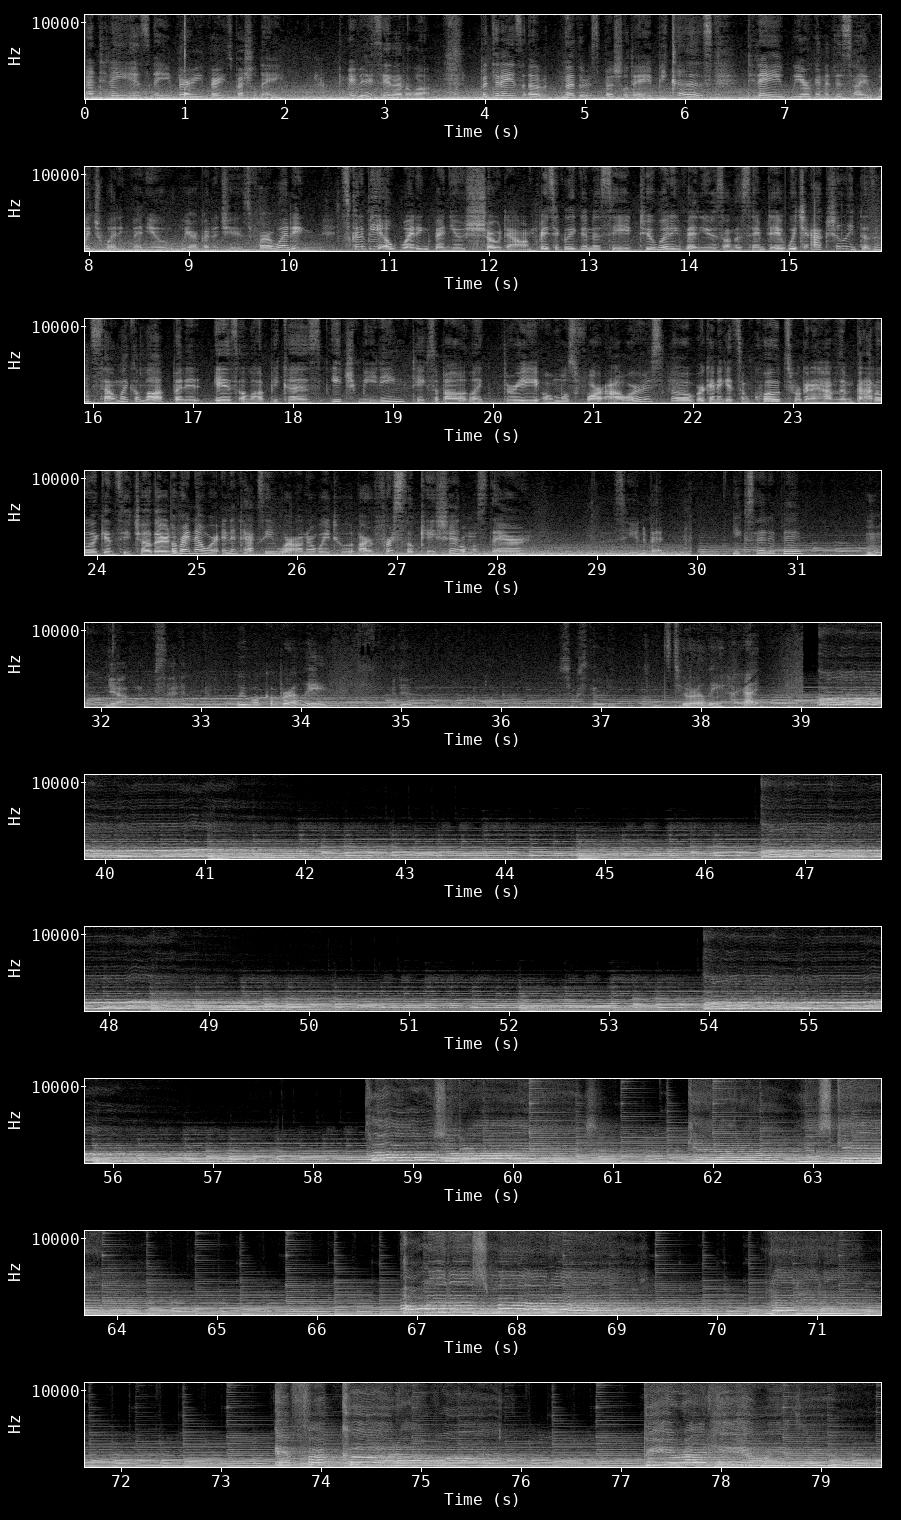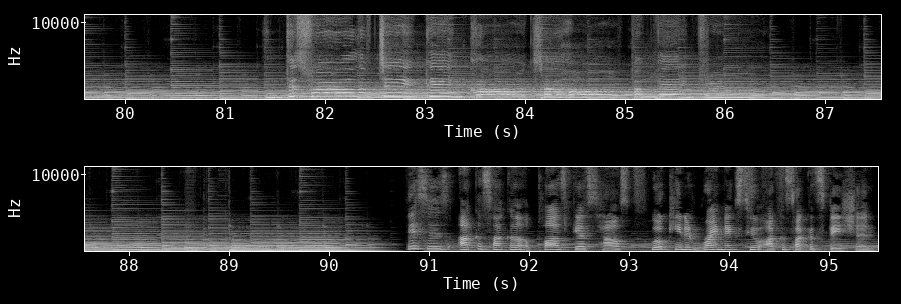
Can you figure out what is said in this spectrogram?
and today is a very, very special day. Maybe I say that a lot, but today's another special day because today we are going to decide which wedding venue we are going to choose for our wedding. It's going to be a wedding venue showdown. Basically going to see two wedding venues on the same day, which actually doesn't sound like a lot, but it is a lot because each meeting takes about like three, almost four hours. So we're going to get some quotes. We're going to have them battle against each other. So right now we're in a taxi. We're on our way to our first location. We're almost there. A bit. You excited, babe? Mm, yeah, I'm excited. We woke up early. We did. We woke up like around 6.30. It's too early. Hi, hi. Applause Guest House, located right next to Akasaka Station.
